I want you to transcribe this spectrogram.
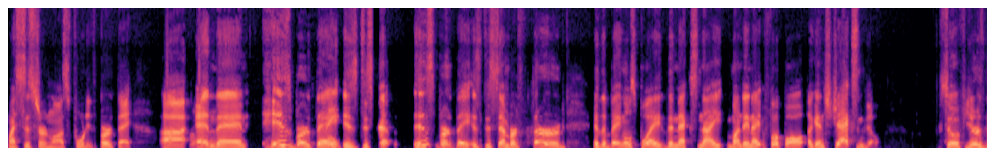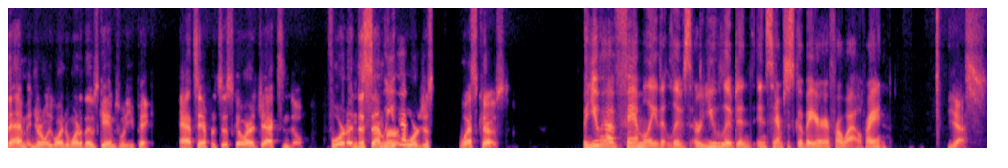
my sister-in-law's 40th birthday. Uh, and then his birthday is December. His birthday is December 3rd, and the Bengals play the next night, Monday Night Football against Jacksonville. So if you're them and you're only going to one of those games, what do you pick? At San Francisco or at Jacksonville? Florida in December you have- or just West Coast? But you have family that lives, or you lived in, in San Francisco Bay Area for a while, right? Yes.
